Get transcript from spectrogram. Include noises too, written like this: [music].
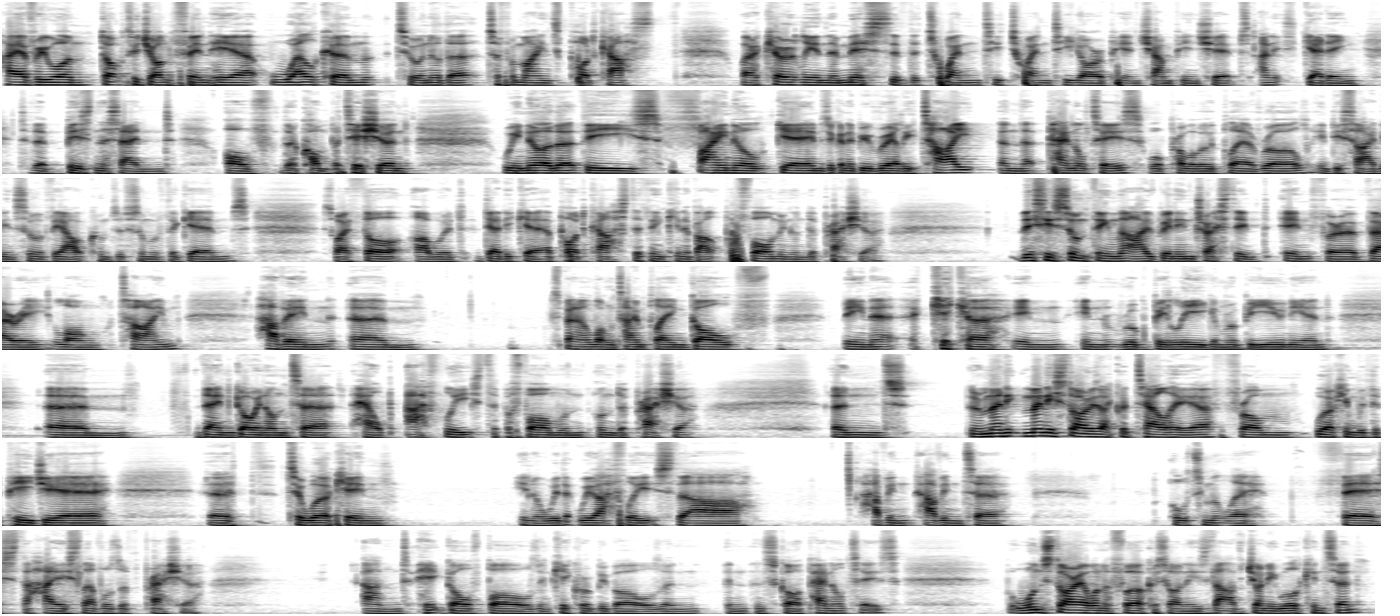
Hi everyone, Dr. John Finn here. Welcome to another Tougher Minds podcast. We're currently in the midst of the 2020 European Championships and it's getting to the business end of the competition. We know that these final games are going to be really tight and that penalties will probably play a role in deciding some of the outcomes of some of the games. So I thought I would dedicate a podcast to thinking about performing under pressure. This is something that I've been interested in for a very long time, having um, spent a long time playing golf, being a, a kicker in, in rugby league and rugby union. Um, then going on to help athletes to perform un, under pressure. And there are many many stories I could tell here from working with the PGA uh, to working, you know, with with athletes that are having having to ultimately face the highest levels of pressure and hit golf balls and kick rugby balls and, and, and score penalties. But one story I want to focus on is that of Jonny Wilkinson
